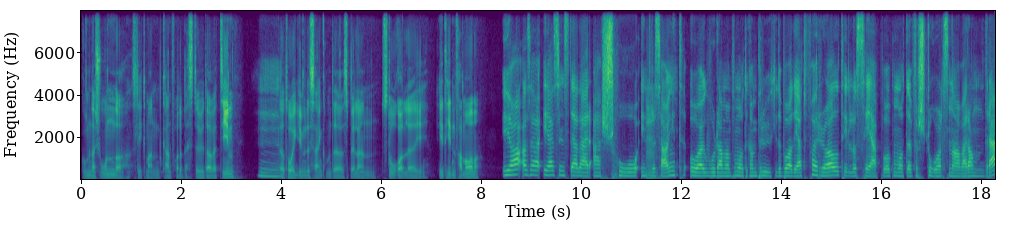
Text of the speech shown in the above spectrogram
kombinasjonen, da, slik man kan få det beste ut av et team. Mm. Der tror jeg gymdesign kommer til å spille en stor rolle i, i tiden framover. Ja, altså, jeg syns det der er så interessant, og hvordan man på en måte kan bruke det både i et forhold til å se på på en måte forståelsen av hverandre,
